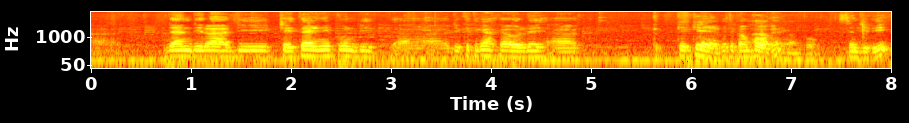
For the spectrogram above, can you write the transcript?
Uh, dan di di cerita ini pun di uh, diketengahkan oleh uh, KK ya, Kota Kampung Ah, eh. kampung. sendiri.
